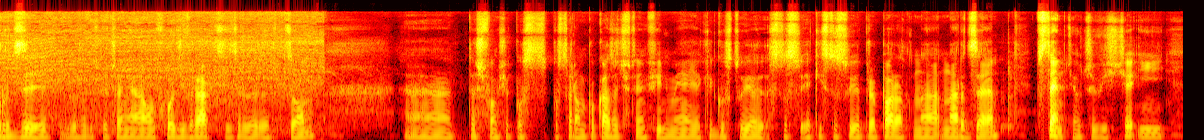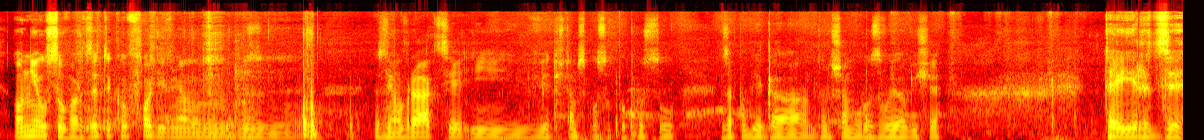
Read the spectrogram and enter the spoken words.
rdzy, do zabezpieczenia. On wchodzi w reakcję z rdzą. E, Też Wam się pos- postaram pokazać w tym filmie, jakiego stosuje, stos, jaki stosuje preparat na, na rdzę. Wstępnie oczywiście i on nie usuwa rdzy, tylko wchodzi w nią z nią w reakcję i w jakiś tam sposób po prostu zapobiega dalszemu rozwojowi się tej rdzy.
